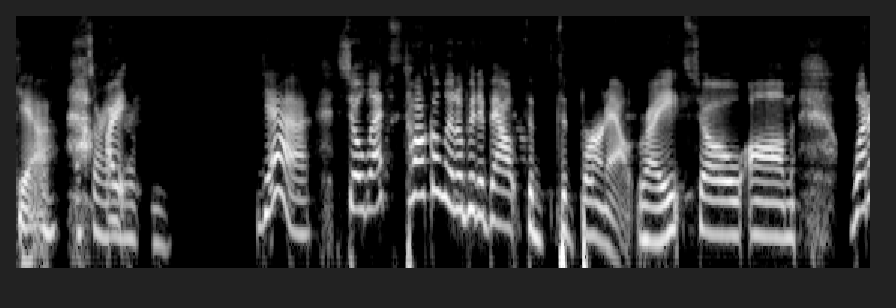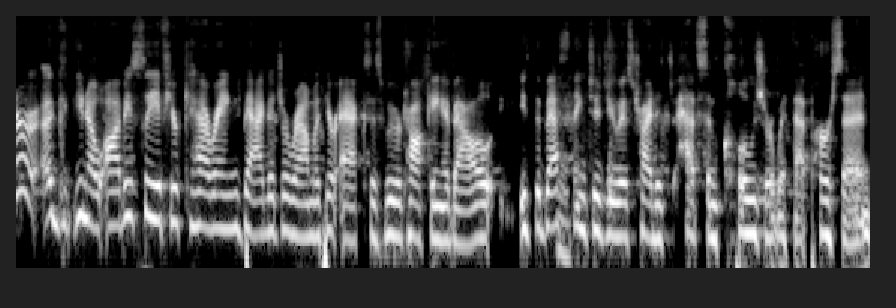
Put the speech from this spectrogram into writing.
Yeah. I'm sorry. All right. Yeah. So let's talk a little bit about the the burnout, right? So um what are uh, you know, obviously if you're carrying baggage around with your ex as we were talking about, the best yeah. thing to do is try to have some closure with that person.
